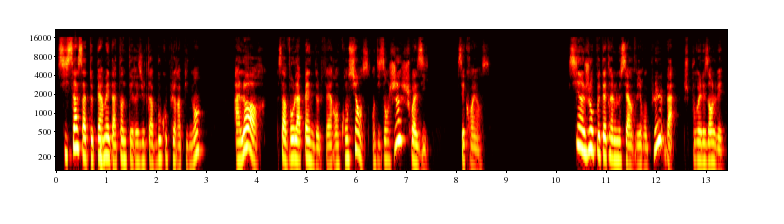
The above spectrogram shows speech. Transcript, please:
si ça, ça te permet d'atteindre tes résultats beaucoup plus rapidement, alors ça vaut la peine de le faire en conscience, en disant, je choisis ces croyances. Si un jour peut-être elles me serviront plus, bah, je pourrais les enlever.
